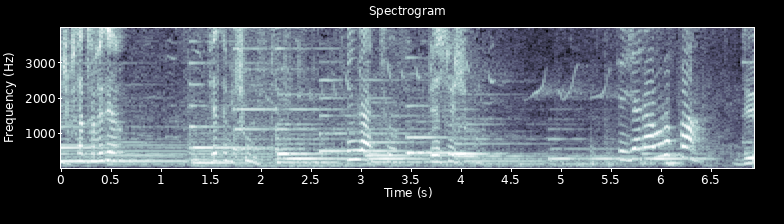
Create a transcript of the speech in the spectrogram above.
مش كنت هترفض ايه؟ فين بتشوف؟ Kingacho. في اسم شو؟ تجار أوروبا. du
